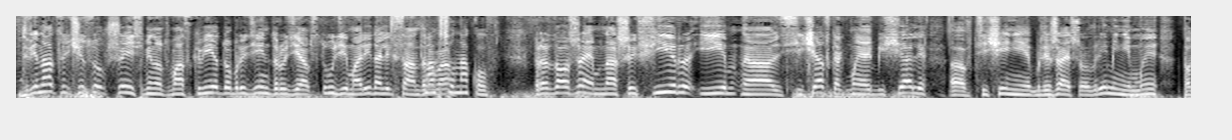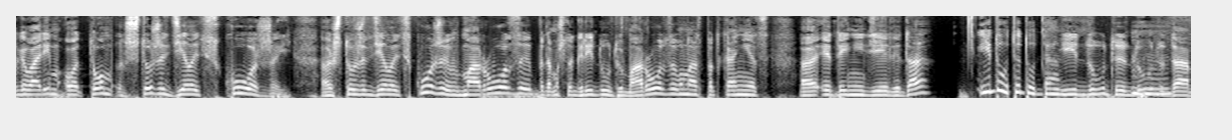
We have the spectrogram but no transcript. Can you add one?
12 часов 6 минут в Москве. Добрый день, друзья. В студии Марина Александрова. Макс Челноков. Продолжаем наш эфир. И а, сейчас, как мы и обещали, а, в течение ближайшего времени мы поговорим о том, что же делать с кожей. А, Что же делать с кожей в морозы, потому что грядут морозы у нас под конец а, этой недели, да? Идут, идут, да. Идут, идут, да.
